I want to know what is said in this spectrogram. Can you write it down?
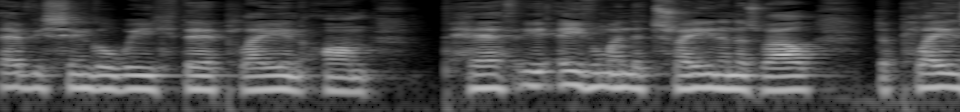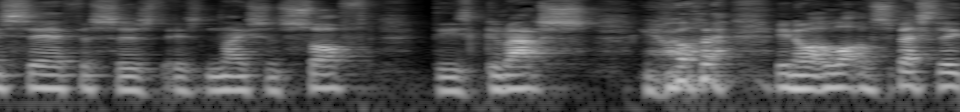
every single week they're playing on even when they're training as well. The playing surface is, is nice and soft. These grass, you know, you know, a lot of, especially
